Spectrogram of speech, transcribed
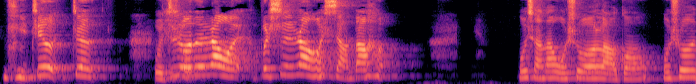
你这这我知说的让我不是让我想到，我想到我说我老公，我说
